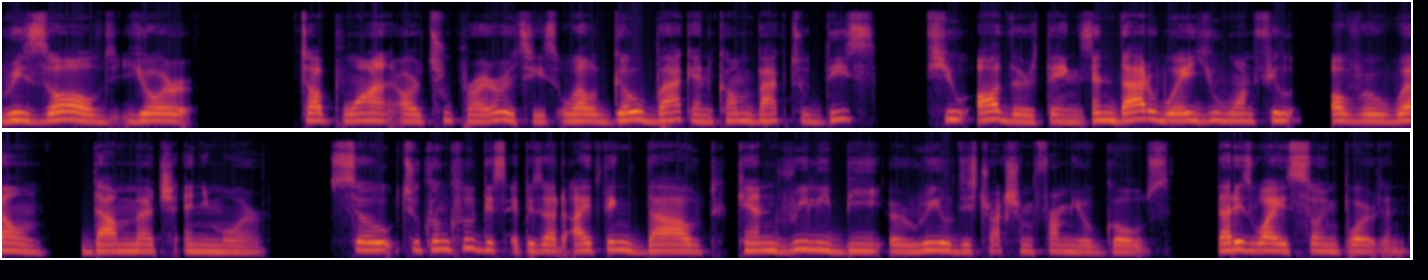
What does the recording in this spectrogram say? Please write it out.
resolved your top one or two priorities, well, go back and come back to these few other things. And that way you won't feel overwhelmed that much anymore. So, to conclude this episode, I think doubt can really be a real distraction from your goals. That is why it's so important.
